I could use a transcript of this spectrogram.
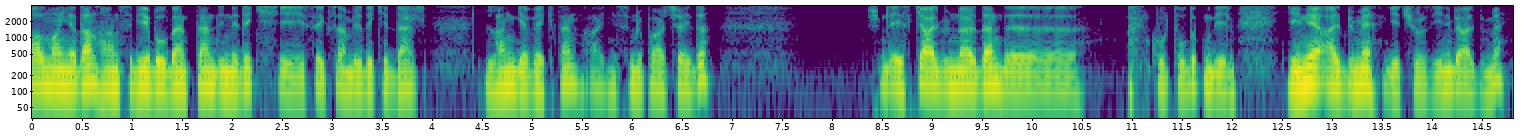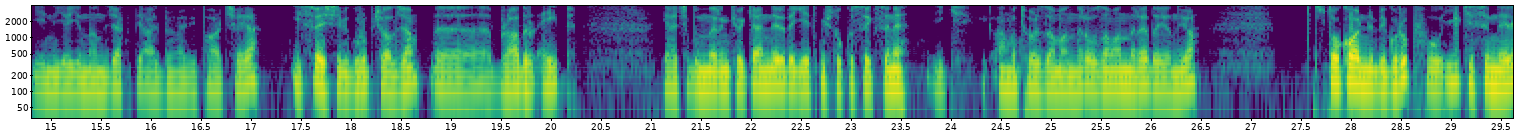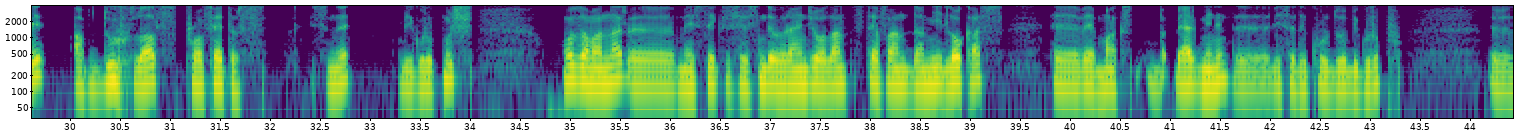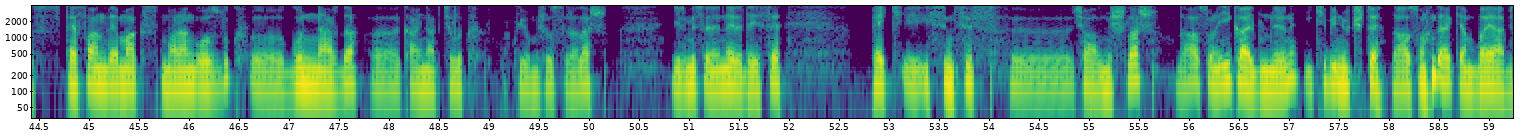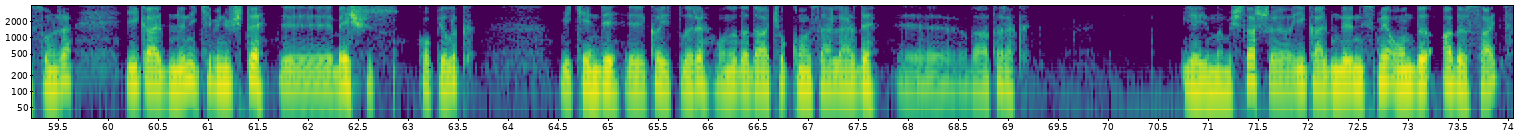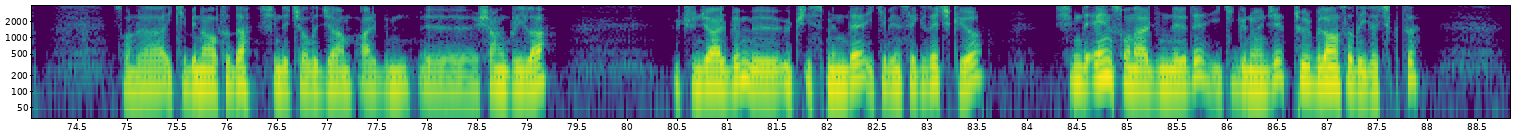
Almanya'dan Hansi Bibel Band'den dinledik. 81'deki ee, Der Langeweg'ten aynı isimli parçaydı. Şimdi eski albümlerden e, kurtulduk mu diyelim. Yeni albüme geçiyoruz. Yeni bir albüme, yeni yayınlanacak bir albüme, bir parçaya. İsveçli bir grup çalacağım. E, Brother Ape. Gerçi bunların kökenleri de 79-80'e ilk amatör zamanları o zamanlara dayanıyor. Stockholmlu bir grup. Bu ilk isimleri Abduhlas Propheters isimli bir grupmuş. O zamanlar e, meslek lisesinde öğrenci olan Stefan Dami Lokas e, ve Max Bergman'in e, lisede kurduğu bir grup. E, Stefan ve Max marangozluk, e, Gunnar da e, kaynakçılık okuyormuş o sıralar. 20 sene neredeyse pek e, isimsiz e, çalmışlar. Daha sonra ilk albümlerini 2003'te daha sonra derken bayağı bir sonra ilk albümlerini 2003'te e, 500 kopyalık bir kendi e, kayıtları. Onu da daha çok konserlerde e, dağıtarak yayınlamışlar. E, ilk albümlerin ismi On The Other Side. Sonra 2006'da şimdi çalacağım albüm e, Shangri-La Üçüncü albüm 3 e, isminde 2008'de çıkıyor. Şimdi en son albümleri de iki gün önce Turbulence adıyla çıktı.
